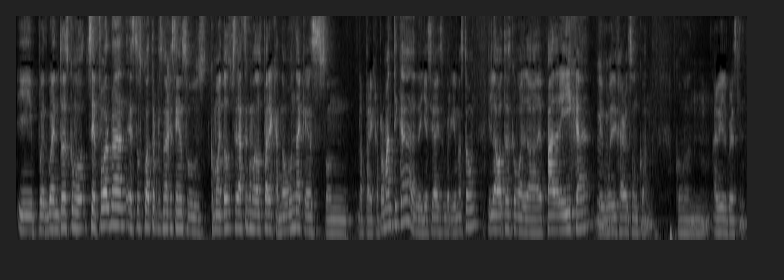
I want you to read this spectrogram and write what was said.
Y pues bueno, entonces como se forman estos cuatro personajes tienen sus como en dos se hacen como dos parejas, ¿no? Una que es son la pareja romántica de Jesse Eisenberg y Emma Stone y la otra es como la de padre e hija de. Woody Harrelson con con Abigail Breslin.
